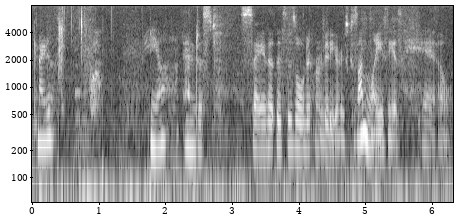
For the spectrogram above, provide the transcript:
Can I just here and just say that this is all different videos because I'm lazy as hell.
